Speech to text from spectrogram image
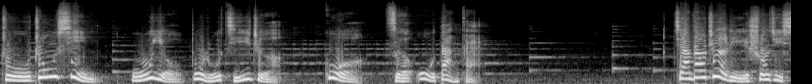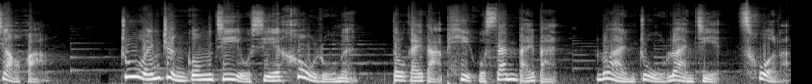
主忠信，无有不如己者。过则勿惮改。”讲到这里，说句笑话：朱文正公及有些后儒们都该打屁股三百板。乱注乱解错了，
